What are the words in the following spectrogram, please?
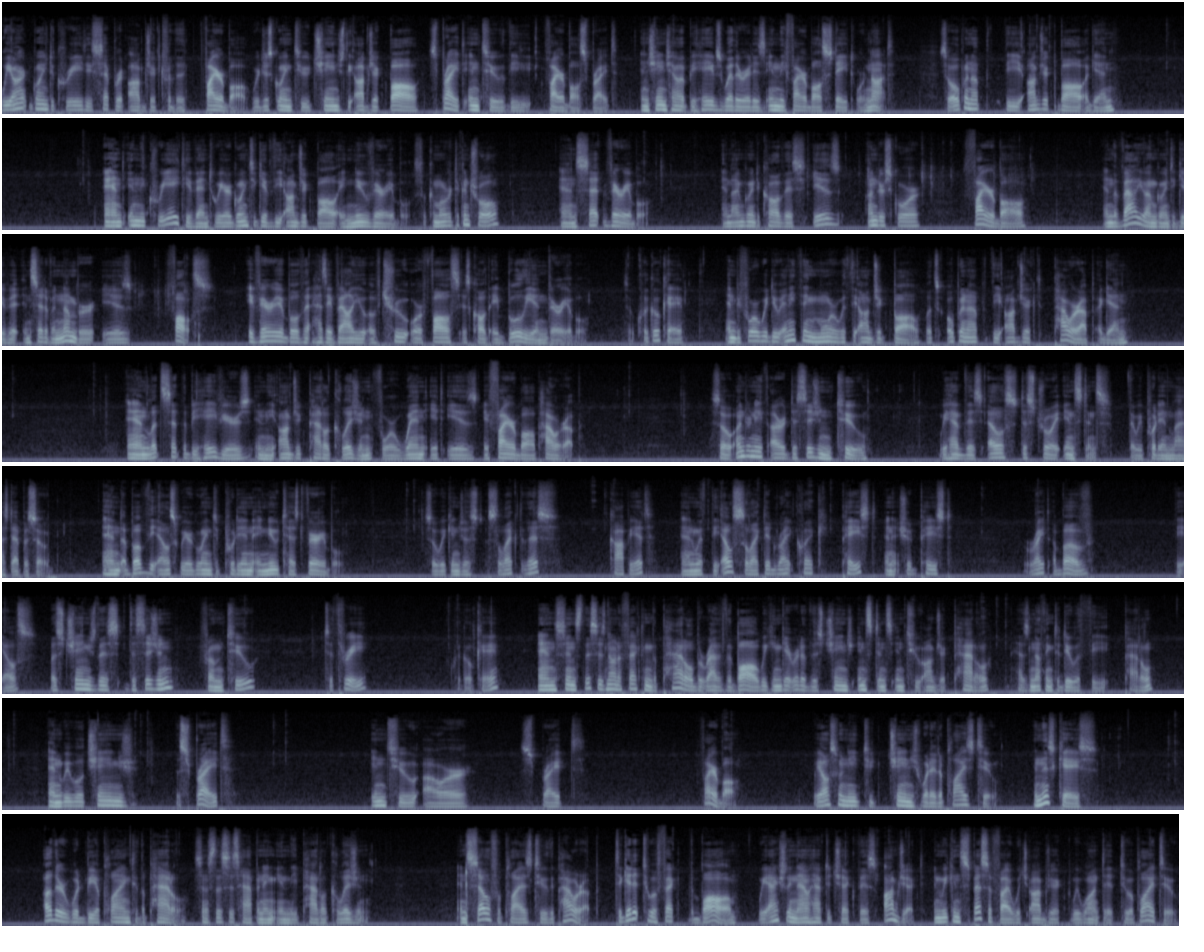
We aren't going to create a separate object for the fireball. We're just going to change the object ball sprite into the fireball sprite and change how it behaves whether it is in the fireball state or not. So open up the object ball again, and in the create event we are going to give the object ball a new variable. So come over to control and set variable. And I'm going to call this is underscore fireball and the value I'm going to give it instead of a number is false. A variable that has a value of true or false is called a boolean variable. So click OK. And before we do anything more with the object ball, let's open up the object power up again. And let's set the behaviors in the object paddle collision for when it is a fireball power up. So underneath our decision 2, we have this else destroy instance that we put in last episode. And above the else, we are going to put in a new test variable. So we can just select this copy it, and with the else selected, right-click, paste, and it should paste right above the else. Let's change this decision from 2 to 3. Click OK. And since this is not affecting the paddle, but rather the ball, we can get rid of this change instance into object paddle. It has nothing to do with the paddle. And we will change the sprite into our sprite fireball. We also need to change what it applies to. In this case, other would be applying to the paddle, since this is happening in the paddle collision. And self applies to the power-up. To get it to affect the ball, we actually now have to check this object, and we can specify which object we want it to apply to.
